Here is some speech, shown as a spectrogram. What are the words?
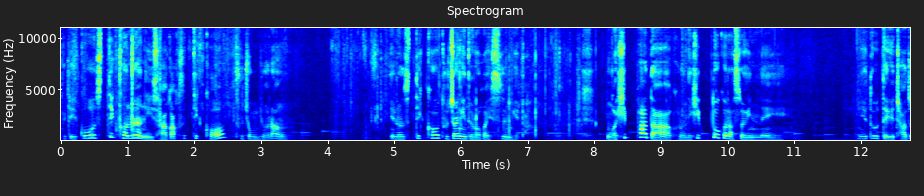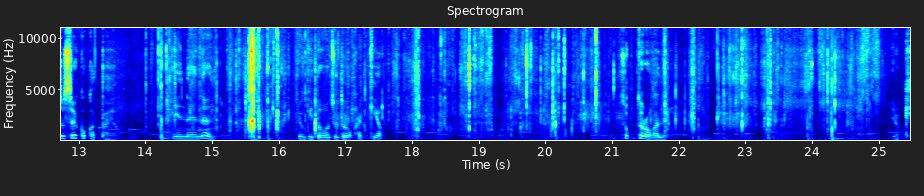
그리고 스티커는 이 사각 스티커 두 종류랑 이런 스티커 두 장이 들어가 있습니다. 뭔가 힙하다. 그러네 힙도그라 써있네. 얘도 되게 자주 쓸 것 같아요. 얘네는 여기 넣어주도록 할게요. 쏙 들어가네. 이렇게.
